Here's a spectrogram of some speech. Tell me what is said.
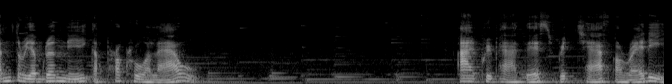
ฉันเตรียมเรื่องนี้กับพ่อครัวแล้ว I prepared this with chef already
